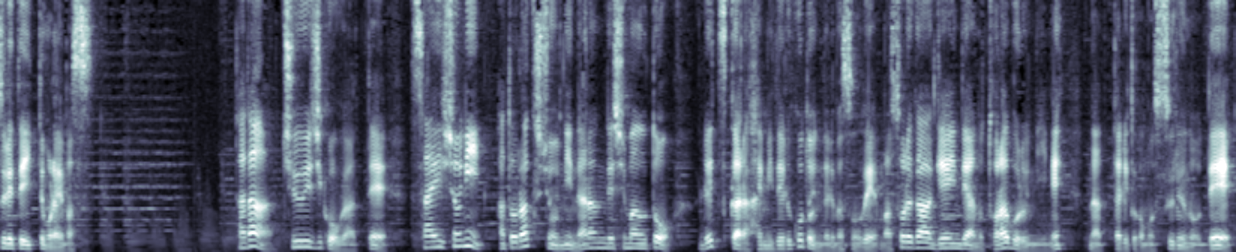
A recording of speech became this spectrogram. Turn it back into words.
連れて行ってもらいますただ注意事項があって最初にアトラクションに並んでしまうと列からはみ出ることになりますので、まあ、それが原因であのトラブルに、ね、なったりとかもするので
